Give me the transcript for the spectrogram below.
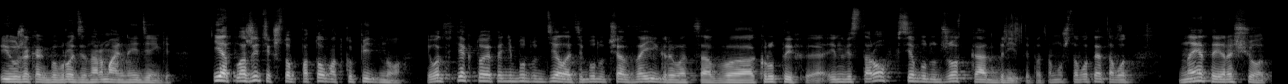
и уже как бы вроде нормальные деньги. И отложить их, чтобы потом откупить дно. И вот все, кто это не будут делать и будут сейчас заигрываться в крутых э, инвесторов, все будут жестко отбриты. Потому что вот это вот, на это и расчет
